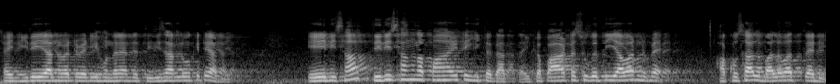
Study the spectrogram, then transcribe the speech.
ඇයි නිරේ යනවට වැඩි හොඳ නැද තිරිසන් ලෝකට යන්නේ. ඒ නිසා තිරිසං අපායට හිත ගත්තා එක පාට සුගති යවන්න බෑ අකුසල් බලවත් වැඩි.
